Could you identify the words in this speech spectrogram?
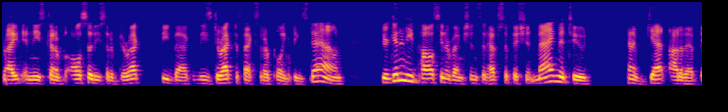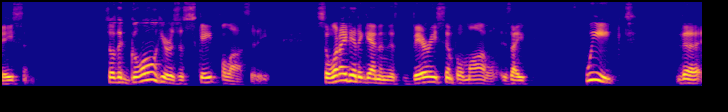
right? And these kind of also these sort of direct feedback, these direct effects that are pulling things down, you're going to need policy interventions that have sufficient magnitude to kind of get out of that basin. So the goal here is escape velocity. So what I did again in this very simple model is I tweaked the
